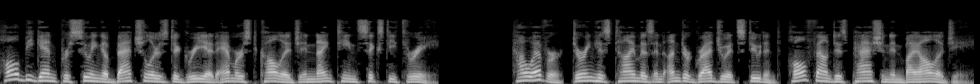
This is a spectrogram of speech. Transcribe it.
Hall began pursuing a bachelor's degree at Amherst College in 1963. However, during his time as an undergraduate student, Hall found his passion in biology.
